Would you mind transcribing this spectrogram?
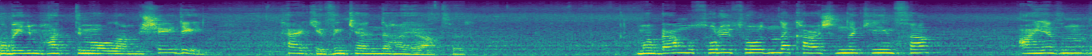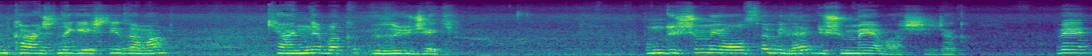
Bu benim haddime olan bir şey değil. Herkesin kendi hayatı. Ama ben bu soruyu sorduğumda karşımdaki insan aynasının karşına geçtiği zaman kendine bakıp üzülecek. Bunu düşünmüyor olsa bile düşünmeye başlayacak. Ve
